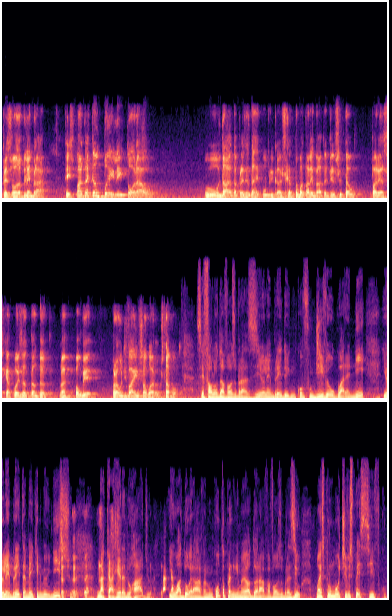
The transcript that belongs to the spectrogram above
pessoal deve lembrar, fez parte da campanha eleitoral o, da, da presidente da República. Acho que a turma está lembrada disso. Então, parece que a coisa está andando. Né? Vamos ver para onde vai isso agora, Gustavo? Você falou da Voz do Brasil, eu lembrei do inconfundível Guarani. E eu lembrei também que no meu início, na carreira do rádio, eu adorava, não conta para ninguém, mas eu adorava a Voz do Brasil, mas por um motivo específico,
